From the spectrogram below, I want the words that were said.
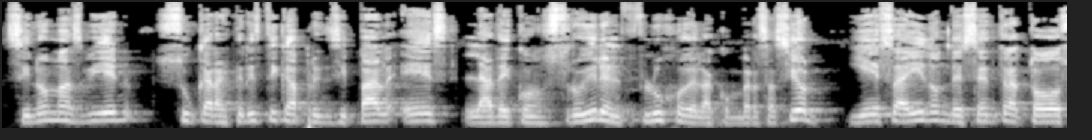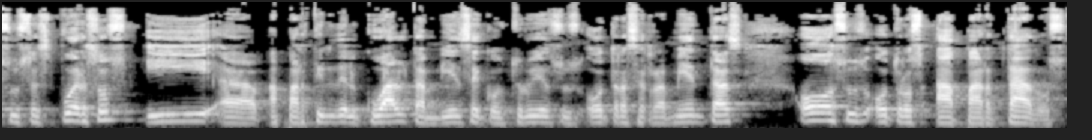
sino más bien su característica principal es la de construir el flujo de la conversación. Y es ahí donde centra todos sus esfuerzos y ah, a partir del cual también se construyen sus otras herramientas o sus otros apartados.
